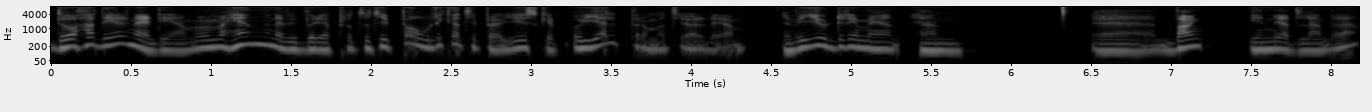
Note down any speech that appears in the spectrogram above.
då hade jag den här idén, men vad händer när vi börjar prototypa olika typer av ljusgrepp och hjälper dem att göra det? Vi gjorde det med en, en eh, bank i Nederländerna.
